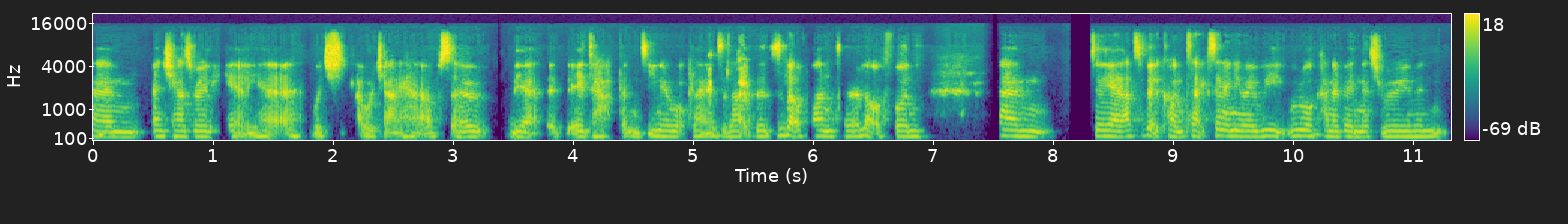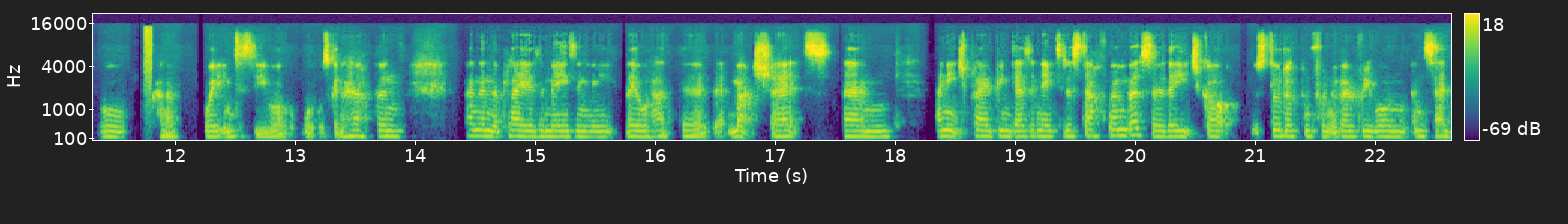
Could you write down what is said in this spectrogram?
Um, and she has really curly hair, which which I have. So yeah, it, it, happens. You know what players are like. There's a lot of banter, a lot of fun. Um, so yeah, that's a bit of context. And anyway, we were all kind of in this room and all kind of waiting to see what, what was going to happen. And then the players, amazingly, they all had the, the match shirts, um, and each player had been designated a staff member. So they each got stood up in front of everyone and said,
